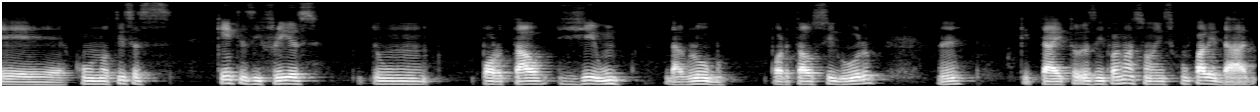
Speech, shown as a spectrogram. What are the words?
é, com notícias quentes e frias de um portal G1 da Globo, portal seguro, né? Que está aí todas as informações com qualidade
